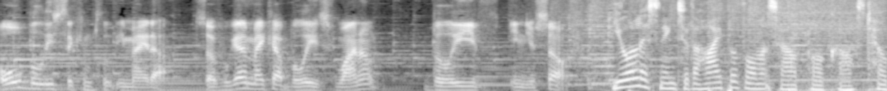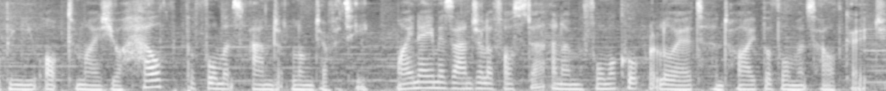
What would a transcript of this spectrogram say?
all beliefs are completely made up. So if we're going to make up beliefs, why not believe in yourself? You're listening to the High Performance Health Podcast, helping you optimize your health, performance, and longevity. My name is Angela Foster, and I'm a former corporate lawyer turned high performance health coach.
